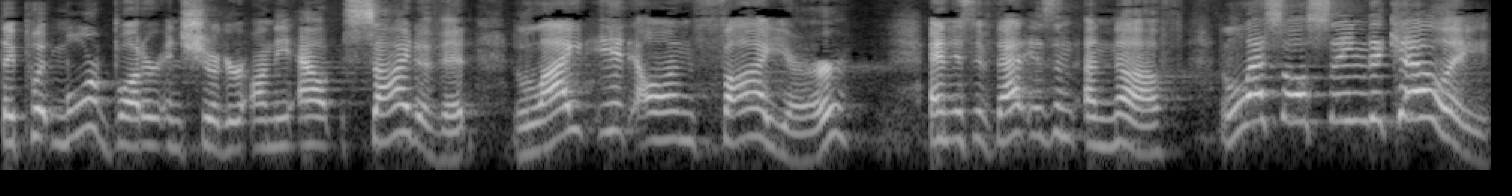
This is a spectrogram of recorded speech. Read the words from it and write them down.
they put more butter and sugar on the outside of it, light it on fire, and as if that isn't enough, let's all sing to Kelly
